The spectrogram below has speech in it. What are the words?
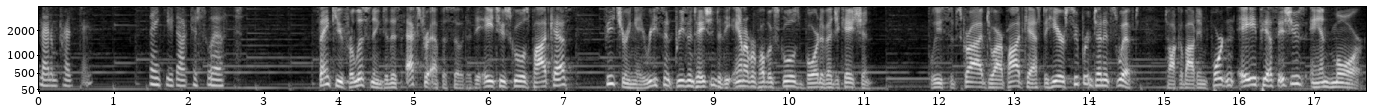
Madam President. Thank you, Dr. Swift. Thank you for listening to this extra episode of the A2 Schools podcast featuring a recent presentation to the Ann Arbor Public Schools Board of Education. Please subscribe to our podcast to hear Superintendent Swift talk about important AAPS issues, and more.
